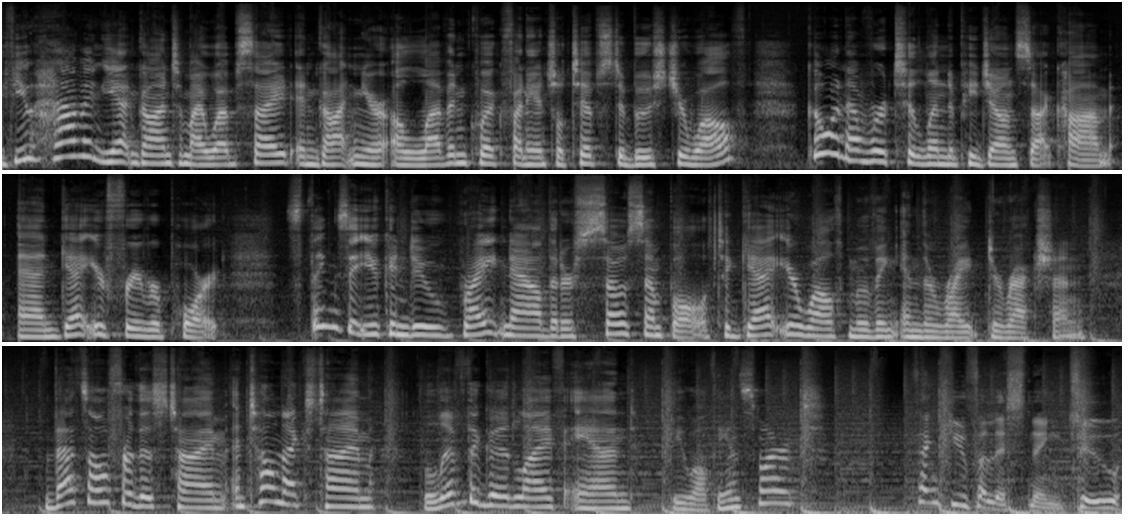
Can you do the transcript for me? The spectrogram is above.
If you haven't yet gone to my website and gotten your 11 quick financial tips to boost your wealth, go on over to lindapjones.com and get your free report. It's things that you can do right now that are so simple to get your wealth moving in the right direction. That's all for this time. Until next time, live the good life and be wealthy and smart. Thank you for listening to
